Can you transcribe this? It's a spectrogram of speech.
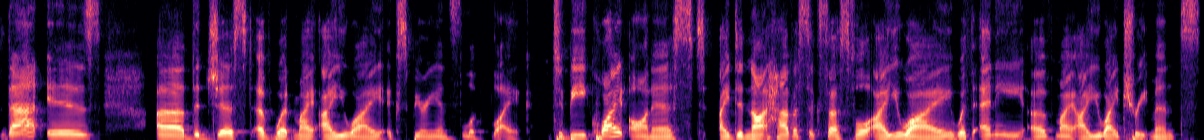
that is uh, the gist of what my IUI experience looked like. To be quite honest, I did not have a successful IUI with any of my IUI treatments.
